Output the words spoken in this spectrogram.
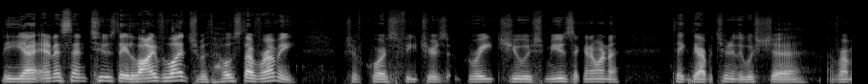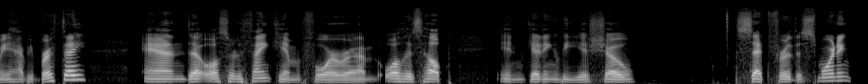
the uh, NSN Tuesday live lunch with host Avrami, which of course features great Jewish music. And I want to take the opportunity to wish uh, Avrami a happy birthday and uh, also to thank him for um, all his help in getting the uh, show set for this morning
